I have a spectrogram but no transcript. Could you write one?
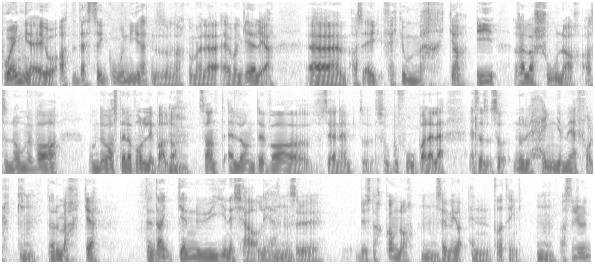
poenget er jo at disse gode nyhetene som vi snakker om, eller evangeliet eh, Altså, jeg fikk jo merke i relasjoner. Altså når vi var Om det var å spille volleyball, da, sant? eller om det var som jeg har nevnt, så på fotball, eller eller Så når du henger med folk, der du merker den der genuine kjærligheten som du, du snakker om nå, som er med å endre ting. Altså Det er jo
